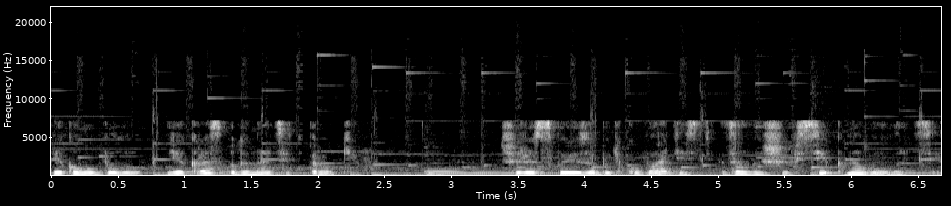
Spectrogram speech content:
якому було якраз 11 років, через свою забудькуватість залишив сік на вулиці.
